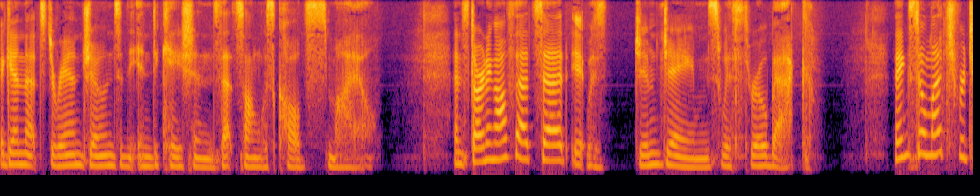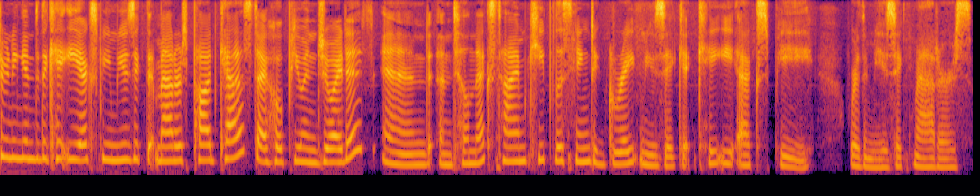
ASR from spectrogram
Again, that's Durand Jones and the Indications. That song was called Smile. And starting off that set, it was Jim James with Throwback. Thanks so much for tuning into the KEXP Music That Matters podcast. I hope you enjoyed it. And until next time, keep listening to great music at KEXP, where the music matters.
